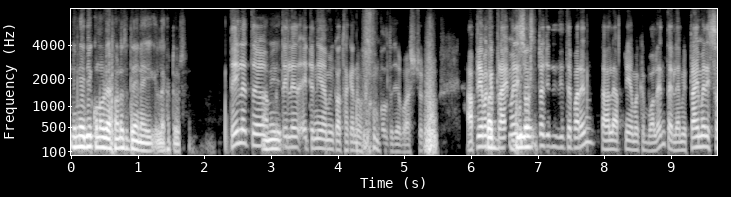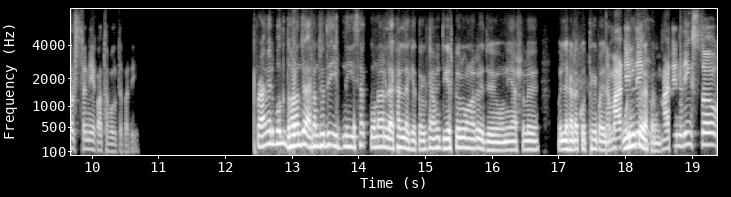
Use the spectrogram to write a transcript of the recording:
মেবি কোন রেফারেন্স দেয় নাই লেখাটার। তাইলে তো তাইলে এটা নিয়ে আমি কথা কেন বলতে যাব আশ্চর্য। আপনি আমাকে প্রাইমারি সোর্সটা যদি দিতে পারেন তাহলে আপনি আমাকে বলেন। তাইলে আমি প্রাইমারি সোর্সটা নিয়ে কথা বলতে পারি। প্রাইমারি বলতে ধরেন যে এখন যদি ইবনে ইসাক কোন লেখা লেখে তখন আমি জিজ্ঞেস করব উনারে যে উনি আসলে ওই লেখাটা কোত্থেকে না পাইলেন? মার্টিন। মার্টিন লিঙ্কস তো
